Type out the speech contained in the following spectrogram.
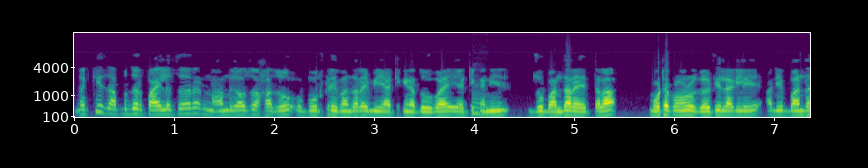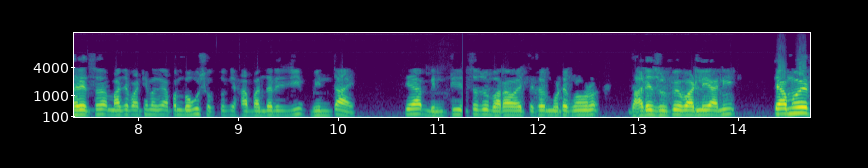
नक्कीच आपण जर पाहिलं तर नांदगावचा हा जो मोरखडी बांधारा आहे मी या ठिकाणी आता उभा आहे. या ठिकाणी जो बांधारा आहे त्याला मोठ्या प्रमाणावर गळती लागली आहे. आणि बांधाऱ्याचं माझ्या पाठीमागे आपण बघू शकतो की हा बांधाऱ्याची जी भिंत आहे. त्या भिंतीचा जो भराव आहे त्याच्यावर मोठ्या प्रमाणावर झाडे झुडपे वाढली आणि त्यामुळेच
